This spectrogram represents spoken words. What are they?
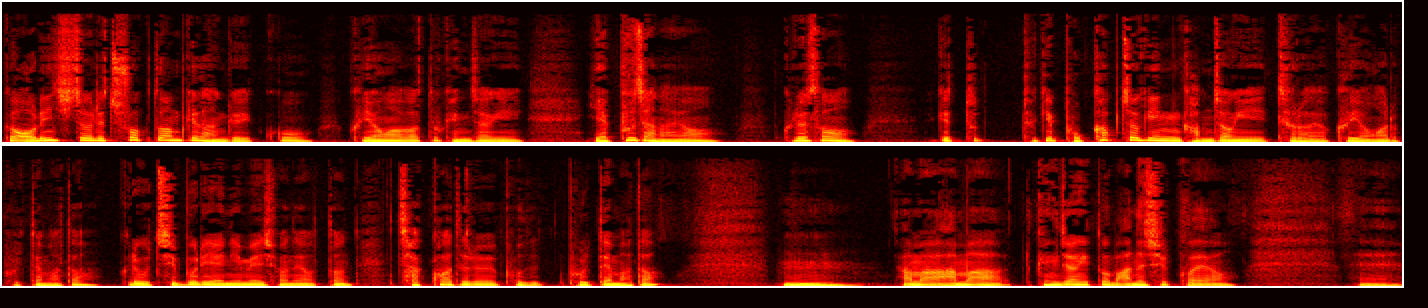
그 어린 시절의 추억도 함께 담겨 있고 그 영화가 또 굉장히 예쁘잖아요. 그래서 이게 또 되게 복합적인 감정이 들어요. 그 영화를 볼 때마다. 그리고 지브리 애니메이션의 어떤 작화들을 볼, 볼 때마다. 음, 아마, 아마 굉장히 또 많으실 거예요. 예.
